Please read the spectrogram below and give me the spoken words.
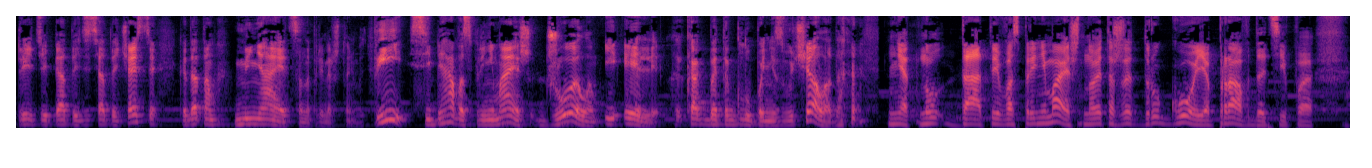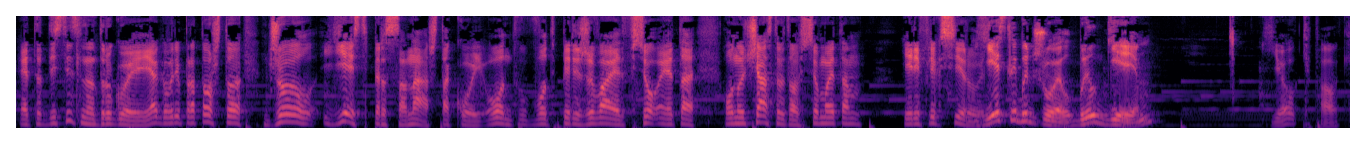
третьей, пятой, десятой части, когда там меняется, например, что-нибудь. Ты себя воспринимаешь Джоэлом и Элли. Как бы это глупо не звучало, да? Нет, ну да, ты воспринимаешь, но это же другое, правда, типа. Это действительно другое. Я говорю про то, что Джоэл есть персонаж такой. Он вот переживает все это, он участвует во всем этом и рефлексирует. Если бы Джоэл был геем, Елки-палки.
